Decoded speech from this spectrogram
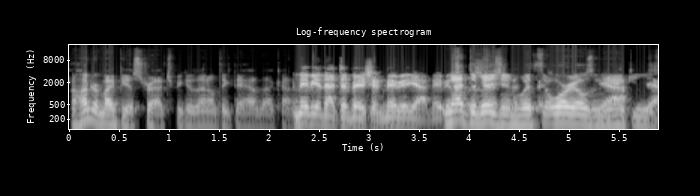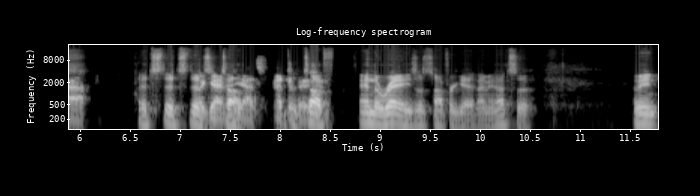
100 might be a stretch because I don't think they have that kind of. Maybe in that division, maybe yeah, maybe in that division that with the. Orioles and the Yankees. yeah. It's it's that's Again, tough. yeah, it's that it's tough and the Rays. Let's not forget. I mean, that's the. I mean,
